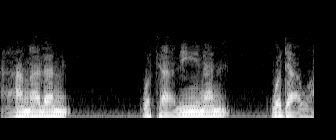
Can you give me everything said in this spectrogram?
عملا وتعليما ودعوة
